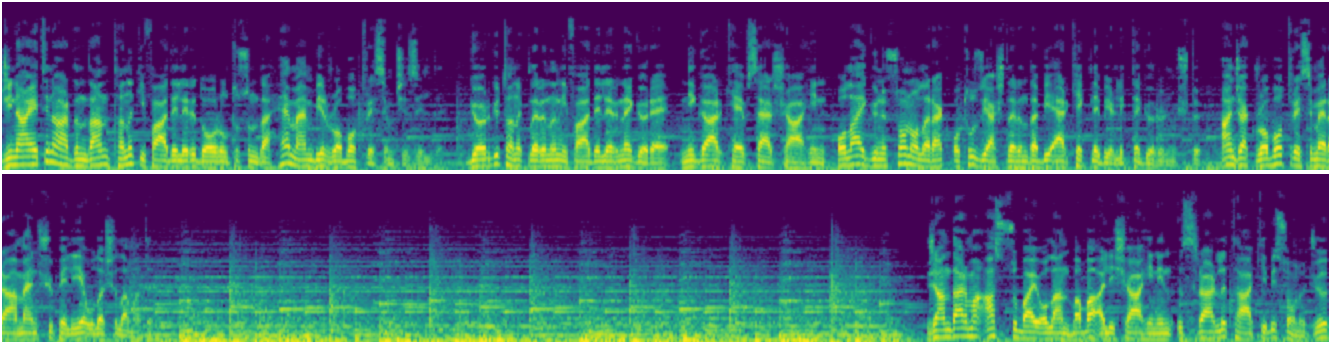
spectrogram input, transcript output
Cinayetin ardından tanık ifadeleri doğrultusunda hemen bir robot resim çizildi. Görgü tanıklarının ifadelerine göre Nigar Kevser Şahin, olay günü son olarak 30 yaşlarında bir erkekle birlikte görülmüştü. Ancak robot resime rağmen şüpheliye ulaşılamadı. Jandarma Assubay olan Baba Ali Şahin'in ısrarlı takibi sonucu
